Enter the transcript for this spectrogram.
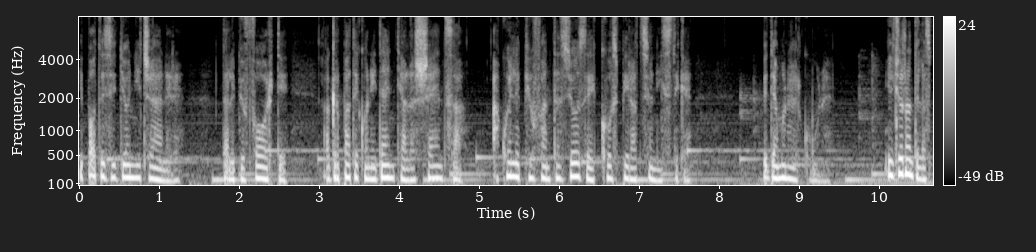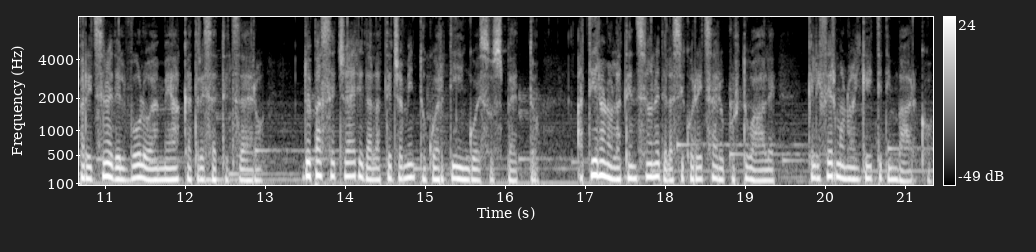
ipotesi di ogni genere, dalle più forti, aggrappate con i denti alla scienza, a quelle più fantasiose e cospirazionistiche. Vediamone alcune. Il giorno della sparizione del volo MH370, due passeggeri dall'atteggiamento guardingo e sospetto attirano l'attenzione della sicurezza aeroportuale che li fermano al gate d'imbarco.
